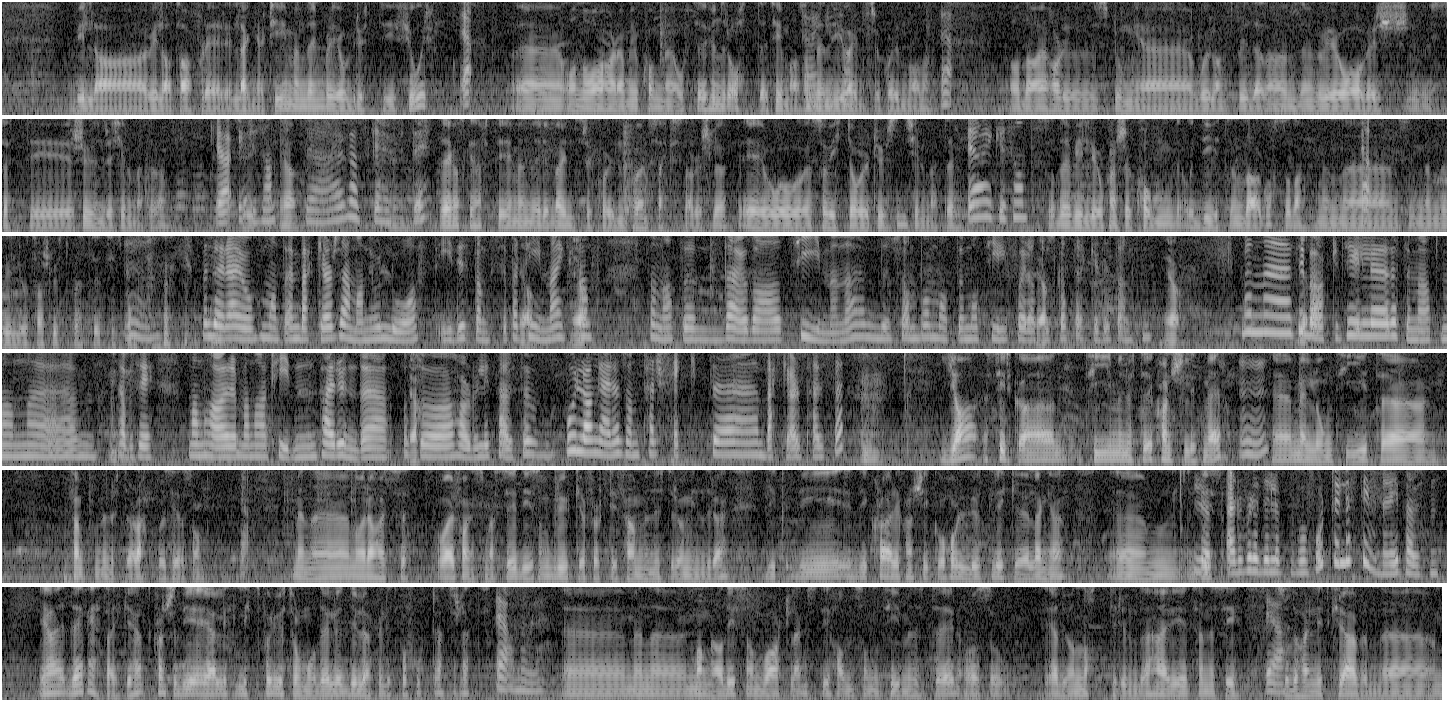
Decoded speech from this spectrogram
ville, ville ta flere lengre tid, men den ble jo brutt i fjor. Eh, og nå har de jo kommet opp til 108 timer, som ble ny verdensrekord nå. da. Ja. Og da har du sprunget Hvor langt blir det, da? Det blir jo over 70-700 km. Ja, ikke sant. ja. Det er ganske heftig. Det er ganske heftig, men verdensrekorden på en seksdagersløp er jo så vidt over 1000 km. Ja, ikke sant. Så det vil jo kanskje komme dit en dag også, da. Men, Ja. eh, men det vil jo ta slutt på et tidspunkt. Men dere er jo på en måte en backyard, så er man jo låst i distanse per Ja, time, ikke sant. Sånn at eh, det er jo da timene som på en måte må til for at du skal strekke distansen. ja. Men eh, tilbake til eh, dette med at man eh, si, man, har, man har tiden per runde, og Ja. så har du litt pause. Hvor lang er en sånn perfekt eh, backyard-pause? Ja, ca. ti minutter, kanskje litt mer. Mm. Eh, mellom 10 til 15 minutter, da, for å si det sånn. Ja. Men eh, når jeg har sett, og erfaringsmessig, de som bruker 45 minutter og mindre, de, de, de klarer kanskje ikke å holde ut like lenge. Um, de er det fordi de løper for fort, eller stivner de i pausen? ja, det vet jeg ikke helt. Kanskje de er litt, litt for utålmodige, eller de løper litt for fort, rett og slett. Ja, nemlig. Eh, Men eh, mange av de som varte lengst, de hadde sånn ti minutter. Og så er det jo en nattrunde her i Tennessee. Ja. Så du har en litt krevende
